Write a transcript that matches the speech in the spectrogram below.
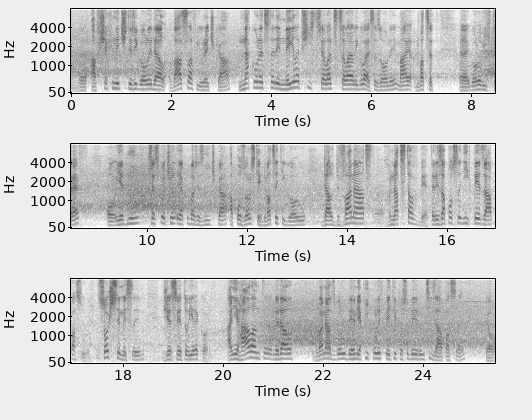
eh, a všechny čtyři góly dal Václav Jurečka, nakonec tedy nejlepší střelec celé ligové sezóny, má 20 gólových tref, o jednu, přeskočil Jakuba Řezníčka a pozor, z těch 20 gólů dal 12 v nadstavbě, tedy za posledních pět zápasů, což si myslím, že je světový rekord. Ani Haaland nedal 12 gólů během jakýchkoliv pěti po sobě jedoucích zápasech. Jo.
